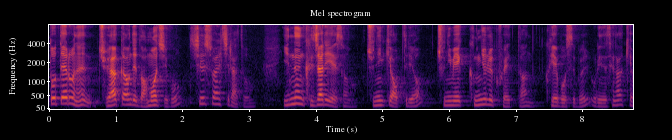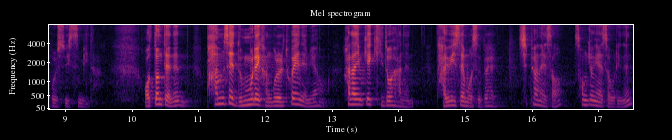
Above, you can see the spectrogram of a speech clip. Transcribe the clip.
또 때로는 죄악 가운데 넘어지고 실수할지라도 있는 그 자리에서 주님께 엎드려 주님의 긍휼을 구했던 그의 모습을 우리는 생각해 볼 수 있습니다. 어떤 때는 밤새 눈물의 강물을 토해내며 하나님께 기도하는 다윗의 모습을 시편에서 성경에서 우리는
